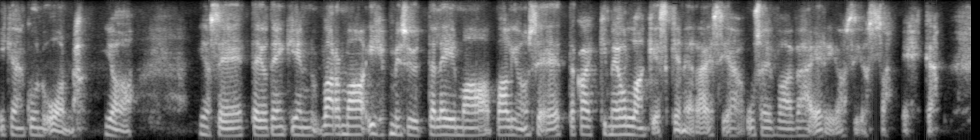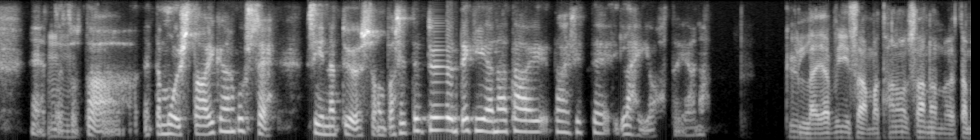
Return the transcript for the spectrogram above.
ikään kuin on. Ja ja se, että jotenkin varmaan ihmisyyttä leimaa paljon se, että kaikki me ollaan keskeneräisiä, usein vain vähän eri asiassa ehkä. Että, mm. tota, että muistaa ikään kuin se siinä työssä, onpa sitten työntekijänä tai, tai sitten lähijohtajana. Kyllä, ja viisaammathan on sanonut, että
